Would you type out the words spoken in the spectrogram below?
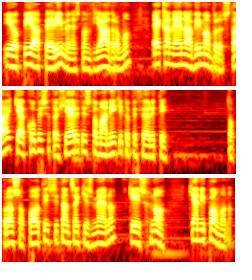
η οποία περίμενε στον διάδρομο, έκανε ένα βήμα μπροστά και ακούμπησε το χέρι της στο μανίκι του επιθεωρητή. Το πρόσωπό της ήταν τσακισμένο και ισχνό και ανυπόμονο,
